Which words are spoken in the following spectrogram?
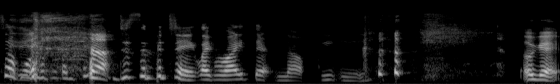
someone just like dissipate like right there. No. Mm-mm. okay,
